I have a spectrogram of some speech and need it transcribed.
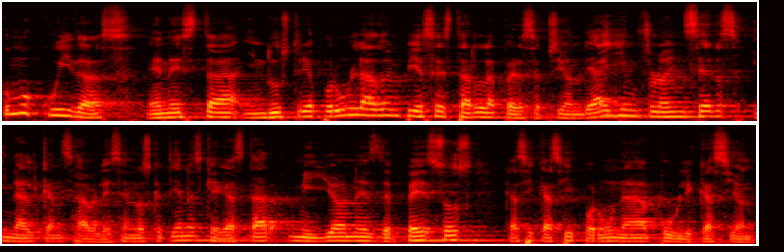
¿Cómo cuidas en esta industria? Por un lado empieza a estar la percepción de hay influencers inalcanzables en los que tienes que gastar millones de pesos casi casi por una publicación.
